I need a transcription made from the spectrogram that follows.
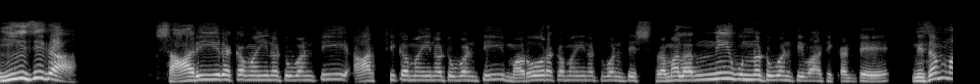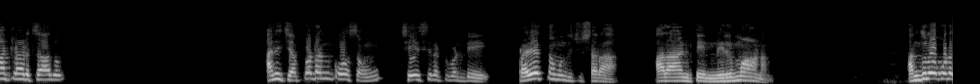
ఈజీగా శారీరకమైనటువంటి ఆర్థికమైనటువంటి మరో రకమైనటువంటి శ్రమలన్నీ ఉన్నటువంటి వాటి కంటే నిజం మాట్లాడు చాలు. అని చెప్పడం కోసం చేసినటువంటి ప్రయత్నం ఉంది చూసారా? అలాంటి నిర్మాణం. అందులో కూడా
